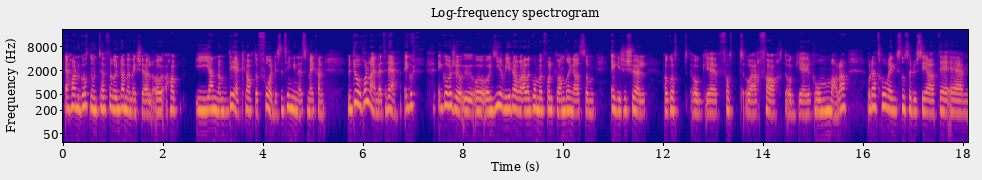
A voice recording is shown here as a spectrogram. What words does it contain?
jeg gått noen tøffe runder med meg sjøl og har gjennom det klart å få disse tingene som jeg kan Men da holder jeg meg til det. Jeg jeg går ikke og, og, og, gir videre eller går med folk vandringer som jeg ikke sjøl har gått og fått og erfart og rommer, da. Og der tror jeg, sånn som du sier, at det er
